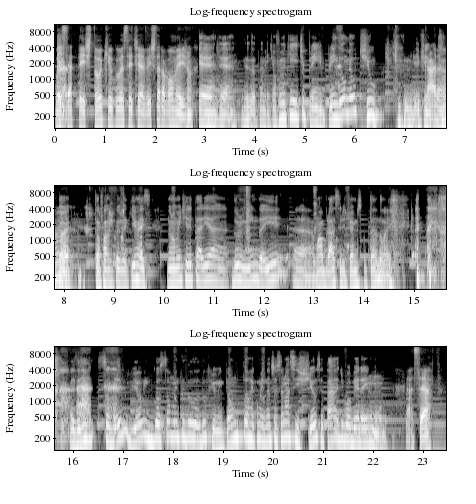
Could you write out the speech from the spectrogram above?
Você atestou que o que você tinha visto era bom mesmo. É, é, exatamente. É um filme que te prende. Prendeu o meu tio. Enfim, Caramba! Tô, tô falando coisa aqui, mas normalmente ele estaria dormindo aí. Uh, um abraço se ele estiver me escutando, mas. mas ele sobreviveu e gostou muito do, do filme. Então, tô recomendando. Se você não assistiu, você tá de bobeira aí no mundo. Tá certo.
